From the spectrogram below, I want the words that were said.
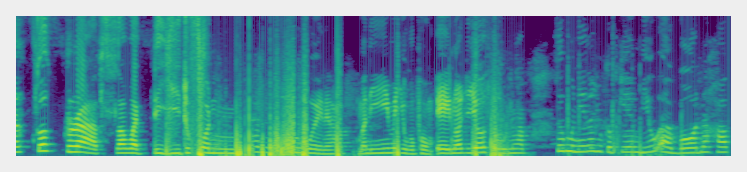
ะก็กราบสวัสดีทุกคนท่านด้วยนะครับ วันนี้มาอยู่กับผมเองเนอจิโยซูนะครับ ซึ่งวันนี้เราอยู่กับเกมบิวอาโบนนะครับ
